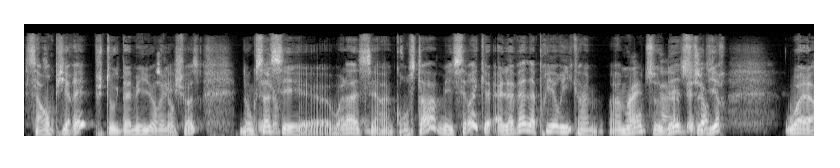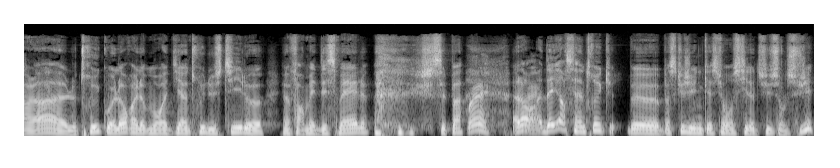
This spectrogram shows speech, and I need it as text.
ça empirait plutôt que d'améliorer les choses. Donc ça, c'est euh, voilà, c'est un constat. Mais c'est vrai qu'elle avait un a priori quand même. À un moment de se, bah, se dire Ouais, alors là, le truc, ou alors elle m'aurait dit un truc du style, euh, il va falloir mettre des semelles, je sais pas. Ouais, alors d'ailleurs, c'est un truc, euh, parce que j'ai une question aussi là-dessus sur le sujet.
